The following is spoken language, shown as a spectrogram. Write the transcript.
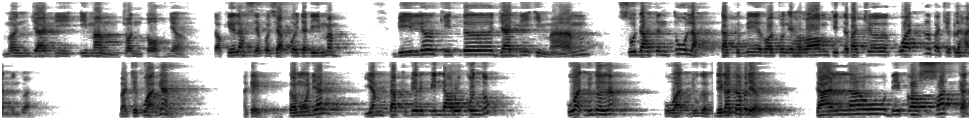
menjadi imam contohnya. Tak kira lah siapa-siapa jadi imam. Bila kita jadi imam, sudah tentulah takbiratul ihram kita baca kuat ke baca perlahan tuan-tuan? Baca kuat kan? Okey. Kemudian yang takbir pindah rukun tu kuat juga tak? Kuat juga. Dia kata apa dia? Kalau dikosatkan,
